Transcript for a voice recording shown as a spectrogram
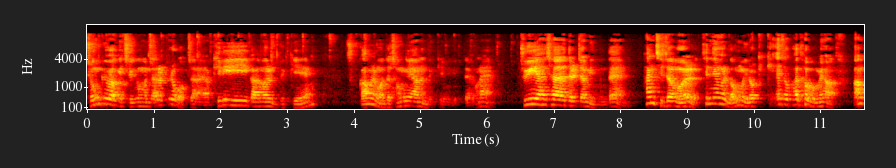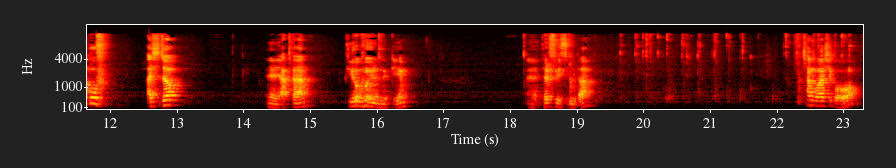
정교하게 지금은 자를 필요가 없잖아요. 길이감을 느낌, 습감을 먼저 정리하는 느낌이기 때문에 주의하셔야 될 점이 있는데 한 지점을 틴닝을 너무 이렇게 계속 하다 보면 빵꾸 아시죠? 네, 약간 비어 보이는 느낌 네, 될 수 있습니다. 참고하시고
